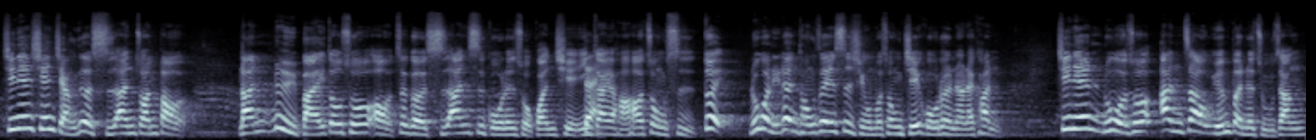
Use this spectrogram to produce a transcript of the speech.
今天先讲这个食安专报，蓝绿白都说哦，这个食安是国人所关切，应该要好好重视。对，如果你认同这件事情，我们从结果论来来看，今天如果说按照原本的主张，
